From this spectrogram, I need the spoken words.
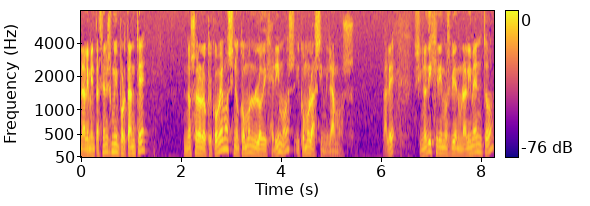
la alimentación es muy importante no solo lo que comemos, sino cómo lo digerimos y cómo lo asimilamos. ¿Vale? Si no digerimos bien un alimento,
